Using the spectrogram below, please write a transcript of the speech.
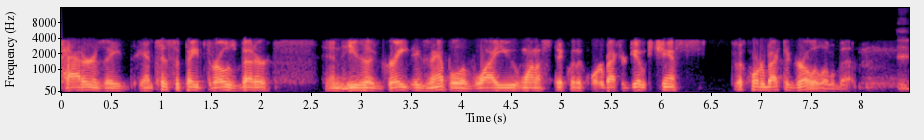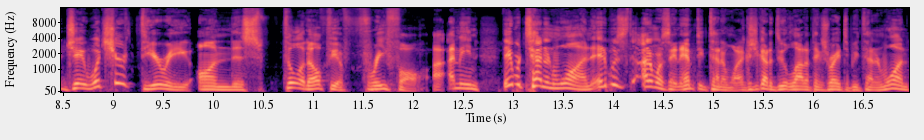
patterns. They anticipate throws better, and he's a great example of why you want to stick with a quarterback or give a chance for a quarterback to grow a little bit. Jay, what's your theory on this Philadelphia free fall? I mean, they were 10 and 1. It was, I don't want to say an empty 10 and 1 because you got to do a lot of things right to be 10 and 1.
